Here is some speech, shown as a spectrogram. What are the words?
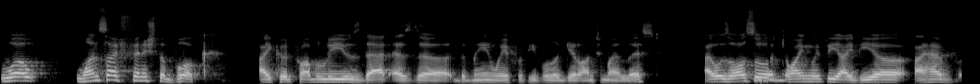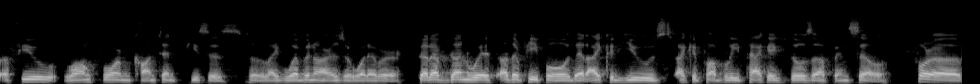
Well, once I finish the book, I could probably use that as the the main way for people to get onto my list. I was also mm-hmm. toying with the idea. I have a few long form content pieces, so like webinars or whatever, that I've done with other people that I could use. I could probably package those up and sell for a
